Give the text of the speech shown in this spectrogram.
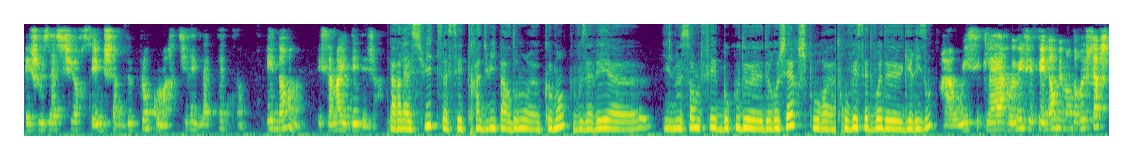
et je vous assure, c'est une chape de plomb qu'on m'a retirée de la tête, hein. énorme. Et ça m'a aidé déjà. Par la suite, ça s'est traduit, pardon, euh, comment? Vous avez, euh, il me semble, fait beaucoup de, de recherches pour trouver cette voie de guérison? Ah oui, c'est clair. Oui, oui, j'ai fait énormément de recherches.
